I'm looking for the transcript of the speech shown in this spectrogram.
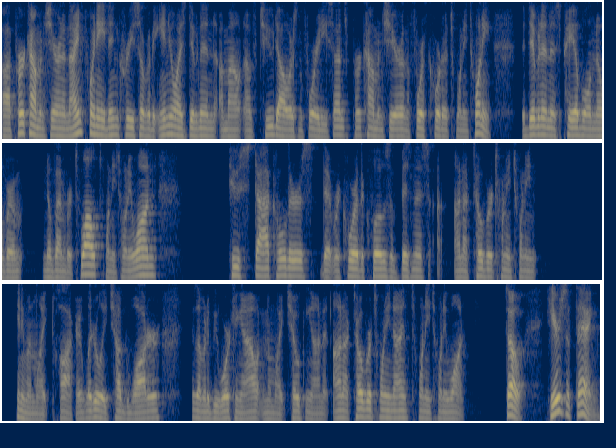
uh, per common share and a 9.8 increase over the annualized dividend amount of $2.480 per common share in the fourth quarter of 2020. The dividend is payable on November November 12, 2021 to stockholders that record the close of business on October 2020. Can't even like talk. I literally chugged water because I'm going to be working out and I'm like choking on it on October 29th, 2021. So here's the thing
